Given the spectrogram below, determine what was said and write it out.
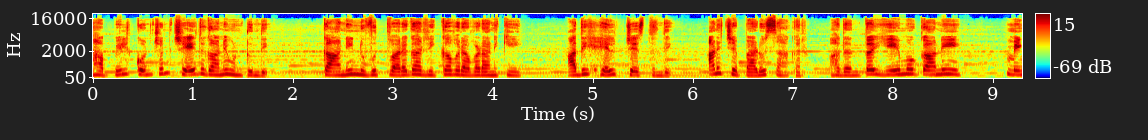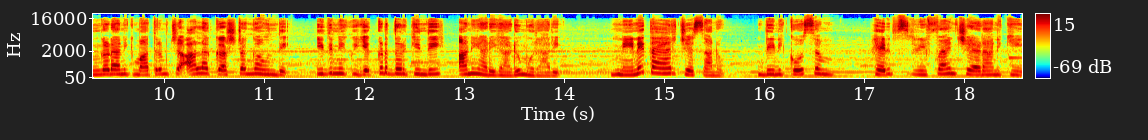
ఆ పిల్ కొంచెం చేదుగానే ఉంటుంది. కానీ నువ్వు త్వరగా రికవర్ అవ్వడానికి అది హెల్ప్ చేస్తుంది అని చెప్పాడు సాగర్. అదంతా ఏమో కానీ మింగడానికి మాత్రం చాలా కష్టంగా ఉంది. ఇది నీకు ఎక్కడ దొరికింది? అని అడిగాడు మురారి. నేనే తయారు చేశాను. దీనికోసం హెర్బ్స్ రిఫైన్ చేయడానికి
